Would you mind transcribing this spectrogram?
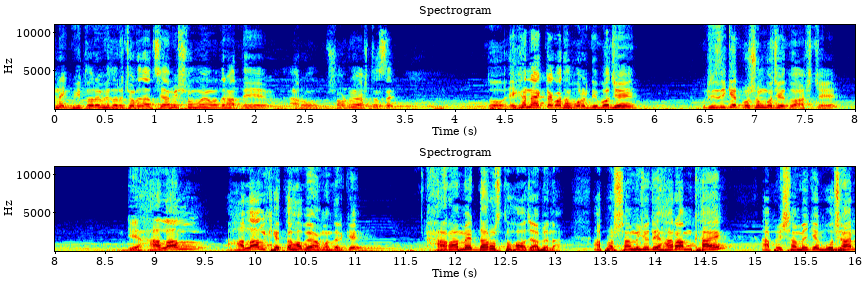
অনেক ভিতরে ভিতরে চলে যাচ্ছে, আমি সময় আমাদের হাতে আরও শর্ট হয়ে আসতেছে। তো এখানে একটা কথা বলে দিব যে, রিজিকের প্রসঙ্গ যেহেতু আসছে, যে হালাল হালাল খেতে হবে আমাদেরকে, হারামের দ্বারস্থ হওয়া যাবে না। আপনার স্বামী যদি হারাম খায়, আপনি স্বামীকে বুঝান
